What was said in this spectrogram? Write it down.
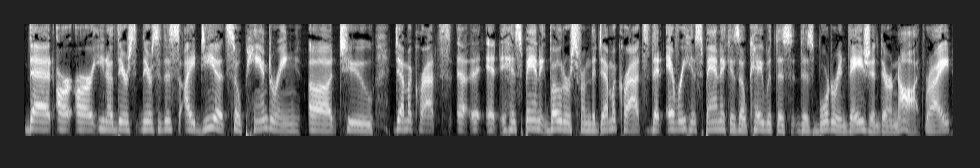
that are are you know there's there's this idea it's so pandering uh, to Democrats, uh, uh Hispanic voters from the Democrats that every Hispanic is okay with this this border invasion. They're not right.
